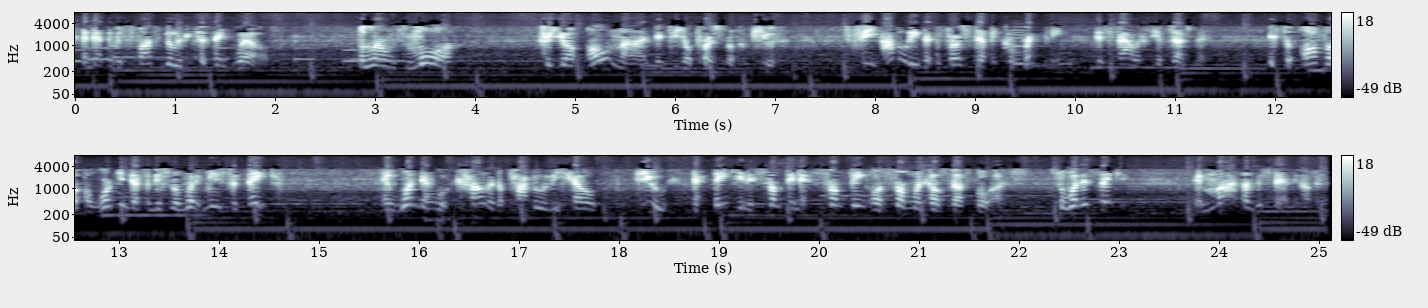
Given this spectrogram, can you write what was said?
and that the responsibility to think well belongs more to your own mind than to your personal computer. See, I believe that the first step in correcting this fallacy of judgment is to offer a working definition of what it means to think, and one that will counter the popularly held view that thinking is something that something or someone else does for us. So what is thinking? In my understanding of it,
